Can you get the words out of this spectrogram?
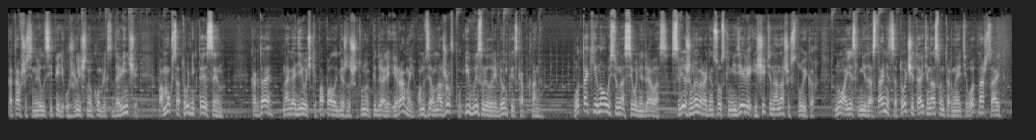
катавшейся на велосипеде у жилищного комплекса «Да Винчи», помог сотрудник ТСН. Когда нога девочки попала между шатуном педали и рамой, он взял ножовку и вызволил ребенка из капкана. Вот такие новости у нас сегодня для вас. Свежий номер Одинцовской недели ищите на наших стойках. Ну а если не достанется, то читайте нас в интернете. Вот наш сайт –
